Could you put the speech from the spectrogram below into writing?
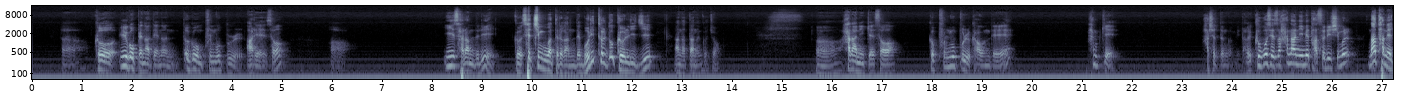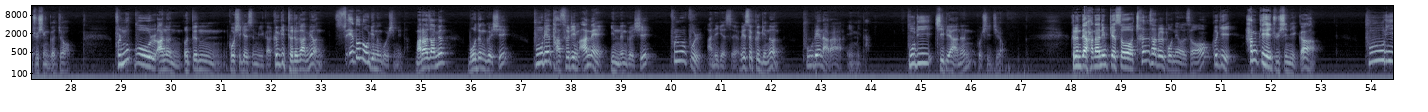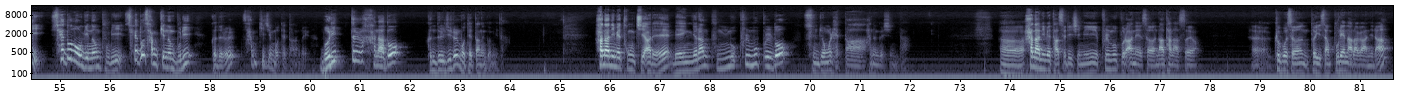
어, 그 일곱 배나 되는 뜨거운 풀무불 아래에서 어, 이 사람들이 그 새 친구가 들어갔는데 머리털도 그을리지 않았다는 거죠. 어, 하나님께서 그 풀무불 가운데 함께 하셨던 겁니다. 그곳에서 하나님의 다스리심을 나타내 주신 거죠. 풀무불 안은 어떤 곳이겠습니까? 거기 들어가면 쇠도 녹이는 곳입니다. 말하자면 모든 것이 불의 다스림 안에 있는 것이 풀무불 아니겠어요? 그래서 거기는 불의 나라입니다. 불이 지배하는 곳이죠. 그런데 하나님께서 천사를 보내어서 거기 함께 해 주시니까 불이 쇠도 녹이는 불이 쇠도 삼키는 불이 그들을 삼키지 못했다는 거예요. 머리털 하나도 건들지를 못했다는 겁니다. 하나님의 통치 아래 맹렬한 풀무, 풀무불도 순종을 했다 하는 것입니다. 어, 하나님의 다스리심이 풀무불 안에서 나타났어요. 어, 그곳은 더 이상 불의 나라가 아니라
